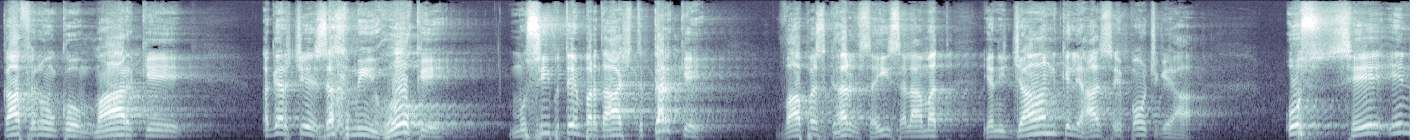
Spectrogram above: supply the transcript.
کافروں کو مار کے، اگرچہ زخمی ہو کے، مصیبتیں برداشت کر کے واپس گھر صحیح سلامت یعنی جان کے لحاظ سے پہنچ گیا۔ اس سے ان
